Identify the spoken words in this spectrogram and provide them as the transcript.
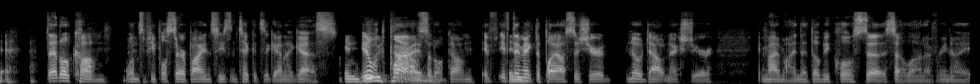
that'll come once people start buying season tickets again, I guess. In you know, with due the playoffs, time. it'll come. If if In- they make the playoffs this year, no doubt next year, in my mind, that they'll be close to sell out every night.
